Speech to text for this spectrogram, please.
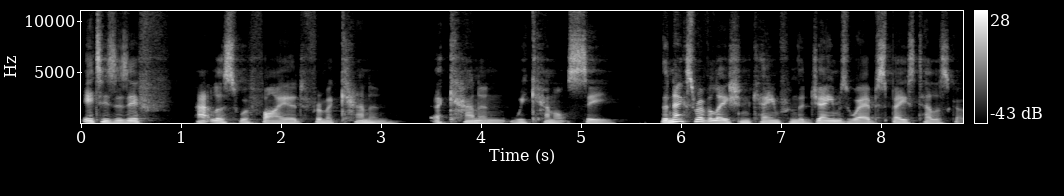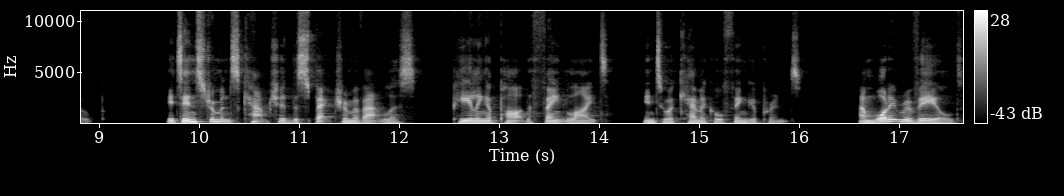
It is as if Atlas were fired from a cannon, a cannon we cannot see. The next revelation came from the James Webb Space Telescope. Its instruments captured the spectrum of Atlas, peeling apart the faint light into a chemical fingerprint. And what it revealed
